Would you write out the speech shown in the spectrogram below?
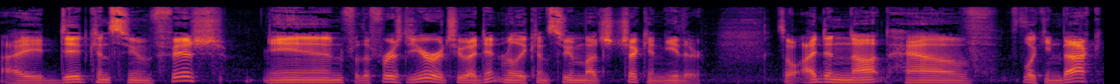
I did consume fish, and for the first year or two, I didn't really consume much chicken either. So I did not have, looking back,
